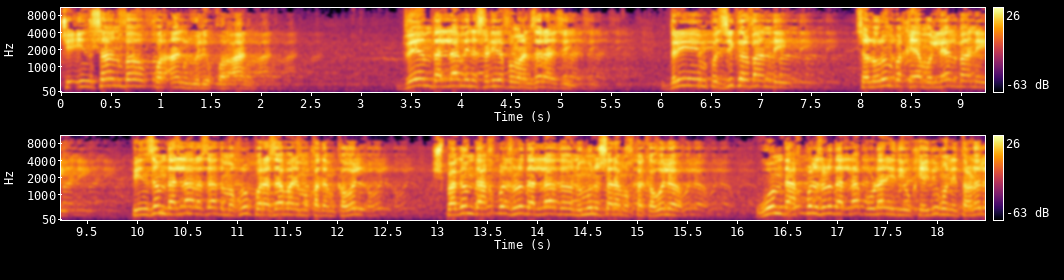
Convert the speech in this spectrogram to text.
چې انسان به قران ولي قران دویم د الله مینه سړی په منځ راځي دریم په ذکر باندې څلورم په قیام الليل باندې پنځم د الله رضا د مخلوق پر رضا باندې مقدم کول شپږم د خپل سره د الله د نمونه سره مخته کول وم د خپل سره د الله په وړاندې دی خېدی غونې تړل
